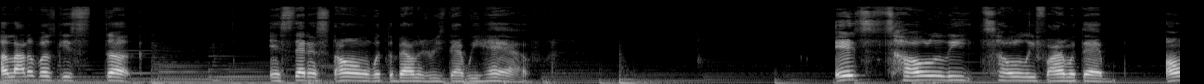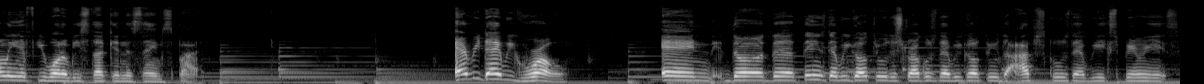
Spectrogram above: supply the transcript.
a lot of us get stuck and set in stone with the boundaries that we have. It's totally, totally fine with that. Only if you want to be stuck in the same spot. Every day we grow. And the the things that we go through, the struggles that we go through, the obstacles that we experience,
